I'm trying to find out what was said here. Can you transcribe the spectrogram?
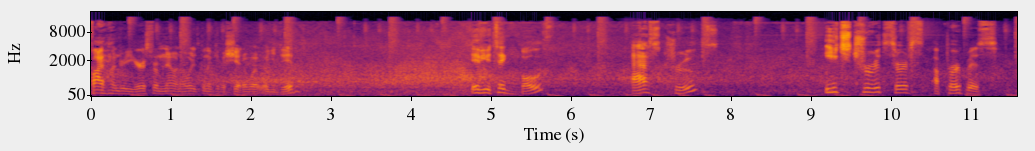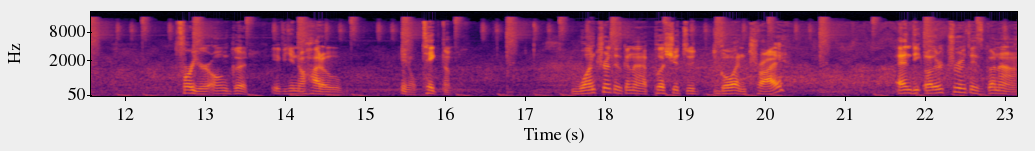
500 years from now, nobody's gonna give a shit about what you did. If you take both as truths, each truth serves a purpose for your own good if you know how to, you know, take them. One truth is gonna push you to go and try, and the other truth is gonna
